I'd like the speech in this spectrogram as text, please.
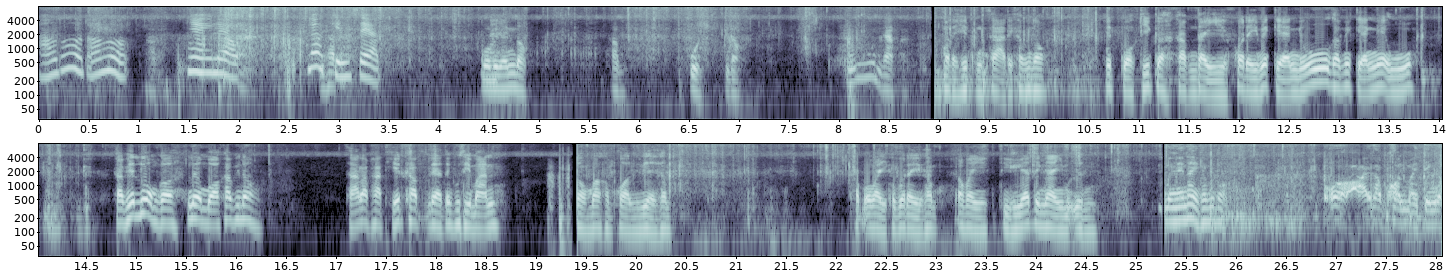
เอาโลดเอาโลดใหญ่แล้วแล้วกินแสบบัวเป็นหยังดอกครับอุ้ยพี่น้องอู้งับมาได้เฮ็ดผงสาดเลยครับพี่น้องเฮ็ดปวกกิ๊กอะครับได้พอได้ไม่แกงอยู่ครับไม่แกงแง่อูครับเฮ็ดร่วมก็เริ่มบอกครับพี่น้องสารพัดเฮ็ดครับแล้วแต่ผู้สิมันต้องมาคำพรเรื่อยๆครับ ครับเอาไว้ก็บ่ได้ครับเอาไว้ทีเหลือยังไงมืออื่นมันง่ายๆครับพี่น้องโอ้ยครับคอนใหม่ติงไง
